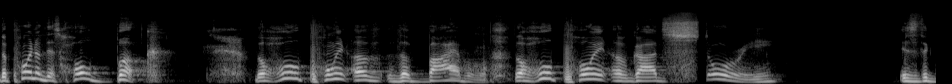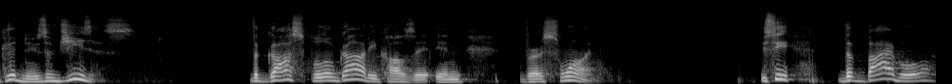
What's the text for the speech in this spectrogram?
the point of this whole book, the whole point of the Bible, the whole point of God's story is the good news of Jesus. The gospel of God, he calls it in verse 1. You see, the Bible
